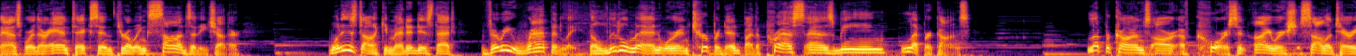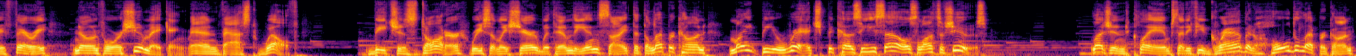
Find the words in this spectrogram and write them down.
as were their antics in throwing sods at each other. What is documented is that very rapidly the little men were interpreted by the press as being leprechauns. Leprechauns are, of course, an Irish solitary fairy known for shoemaking and vast wealth. Beech's daughter recently shared with him the insight that the leprechaun might be rich because he sells lots of shoes. Legend claims that if you grab and hold a leprechaun,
